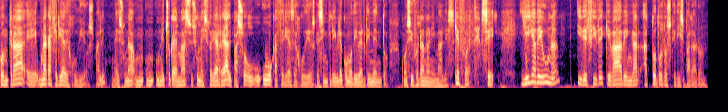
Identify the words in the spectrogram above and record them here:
contra eh, una cacería de judíos, ¿vale? Es una, un, un, hecho que además es una historia real, pasó, hubo cacerías de judíos, que es increíble como divertimento, como si fueran animales. Qué fuerte. Sí. Y ella ve una y decide que va a vengar a todos los que dispararon.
